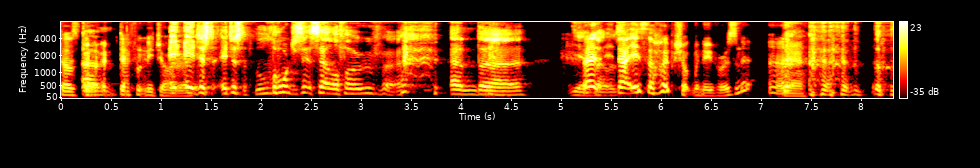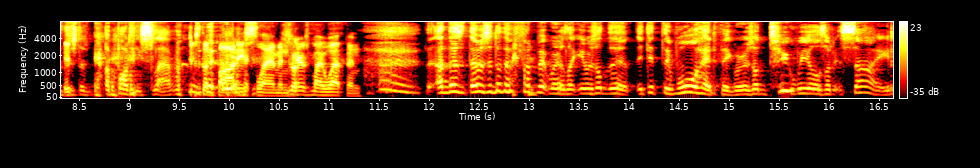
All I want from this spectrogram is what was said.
does de- um, definitely gyro. it, it just it just launches itself over and uh yeah that, that was that is the Hypershock maneuver, isn't it? Uh, Yeah. that was just a, a body slam Just the body slamming. Here's my weapon. and there's, there was another fun bit where it was like it was on the it did the warhead thing where it was on two wheels on its side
